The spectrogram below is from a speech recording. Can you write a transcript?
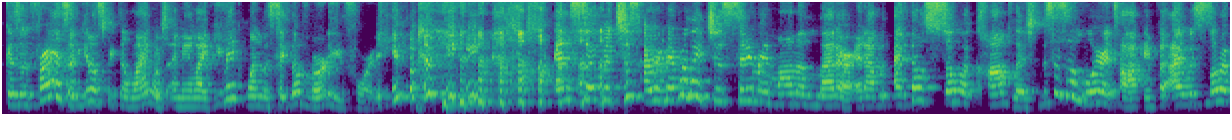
because in France, if you don't speak the language, I mean, like you make one mistake, they'll murder you for it. You know what I mean? and so, but just I remember like just sending my mom a letter, and I felt so accomplished. This is a lawyer talking, but I was so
